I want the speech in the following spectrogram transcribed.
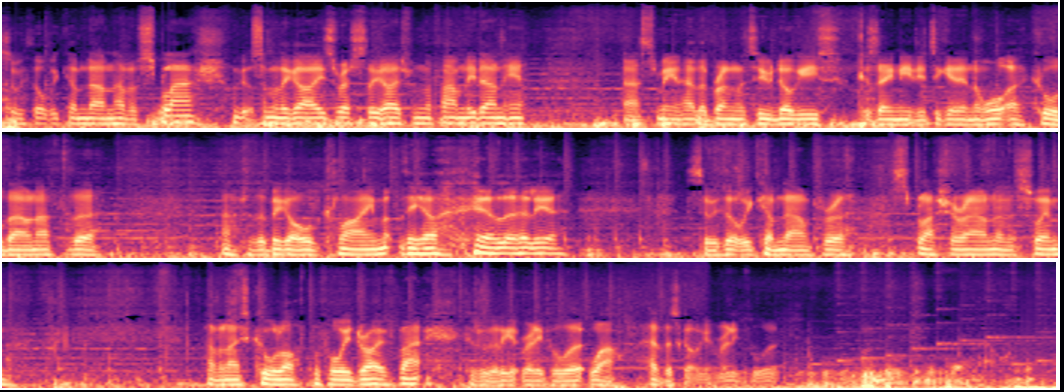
So we thought we'd come down and have a splash. We've got some of the guys, rest of the guys from the family down here. Uh, so me and Heather brung the two doggies because they needed to get in the water, cool down after the after the big old climb up the hill earlier. So we thought we'd come down for a splash around and a swim. Have a nice cool off before we drive back because we've got to get ready for work. Well, Heather's got to get ready for work. 对。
